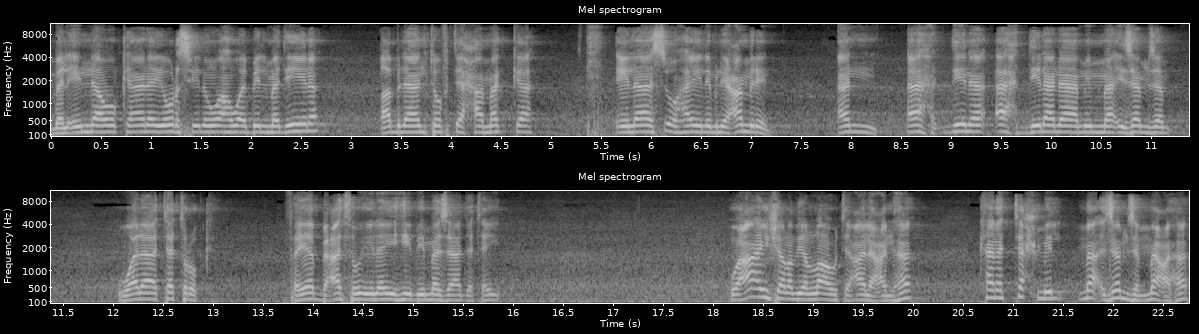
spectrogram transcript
بل إنه كان يرسل وهو بالمدينة قبل أن تفتح مكة إلى سهيل بن عمرو أن أهدنا أهد لنا من ماء زمزم ولا تترك فيبعث إليه بمزادتين. وعائشة رضي الله تعالى عنها كانت تحمل ماء زمزم معها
